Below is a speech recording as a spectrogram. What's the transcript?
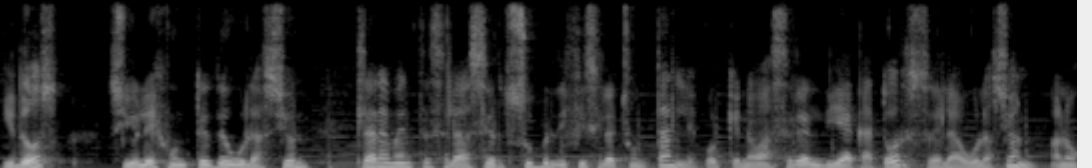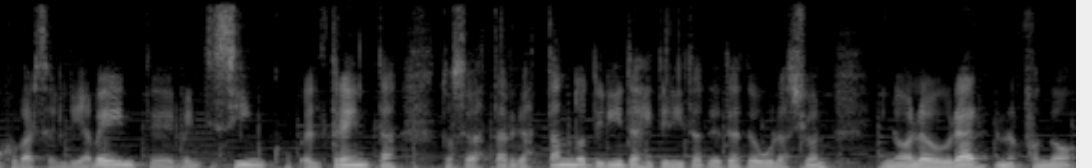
Y dos, si yo le dejo un test de ovulación, claramente se le va a hacer súper difícil achuntarle, porque no va a ser el día 14 de la ovulación, a lo mejor va a ser el día 20, el 25, el 30, entonces va a estar gastando tiritas y tiritas de test de ovulación y no va a lograr, en el fondo,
